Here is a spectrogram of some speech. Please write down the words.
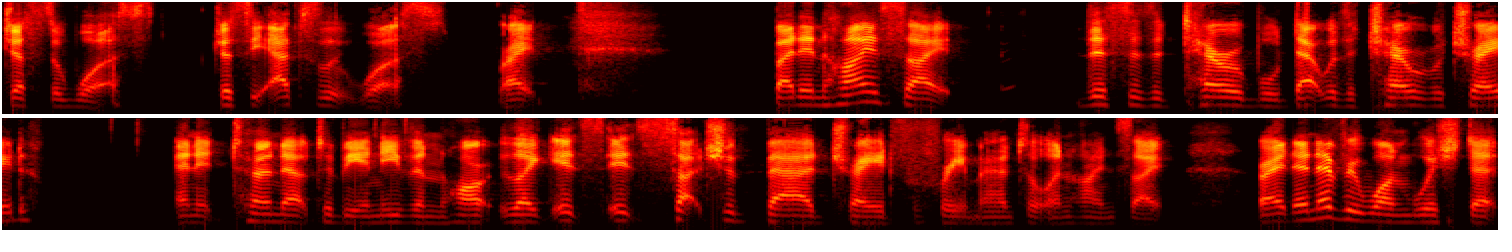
just the worst, just the absolute worst, right? But in hindsight, this is a terrible. That was a terrible trade, and it turned out to be an even hard. Like it's it's such a bad trade for Fremantle in hindsight, right? And everyone wished that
